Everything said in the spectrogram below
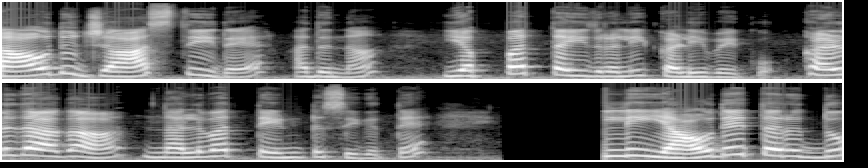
ಯಾವುದು ಜಾಸ್ತಿ ಇದೆ, ಅದನ್ನು ಎಪ್ಪತ್ತೈದರಲ್ಲಿ ಕಳಿಬೇಕು. ಕಳೆದಾಗ ನಲವತ್ತೆಂಟು ಸಿಗುತ್ತೆ. ಇಲ್ಲಿ ಯಾವುದೇ ಥರದ್ದು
